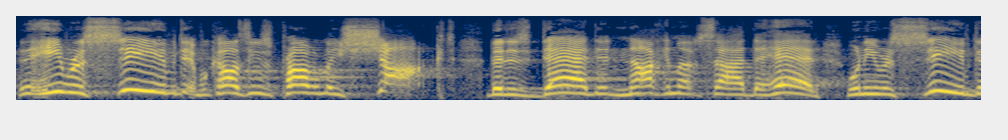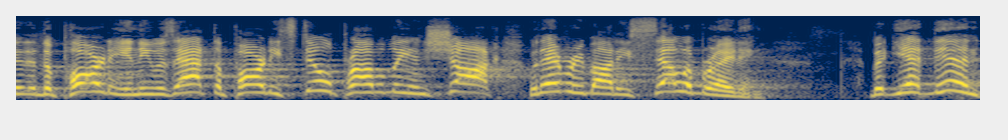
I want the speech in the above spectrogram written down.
he received it because he was probably shocked that his dad didn't knock him upside the head when he received it at the party, and he was at the party still probably in shock with everybody celebrating. But yet then,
